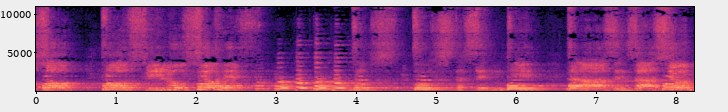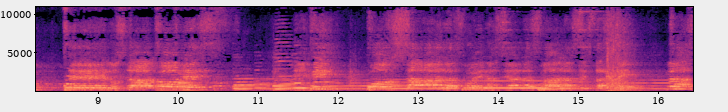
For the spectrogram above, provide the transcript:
somos ilusiones. Nos gusta sentir la sensación de los tacones. Vivimos a las buenas y a las malas, estas reinas,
